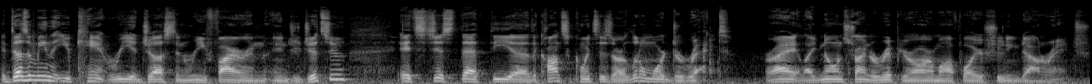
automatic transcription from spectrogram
It doesn't mean that you can't readjust and refire in, in jujitsu. It's just that the uh, the consequences are a little more direct, right? Like no one's trying to rip your arm off while you're shooting down range,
